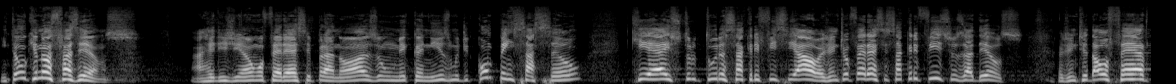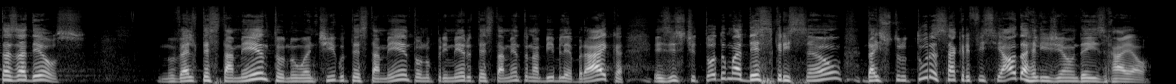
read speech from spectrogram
Então o que nós fazemos? A religião oferece para nós um mecanismo de compensação que é a estrutura sacrificial. A gente oferece sacrifícios a Deus, a gente dá ofertas a Deus. No Velho Testamento, no Antigo Testamento, no Primeiro Testamento, na Bíblia hebraica, existe toda uma descrição da estrutura sacrificial da religião de Israel.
